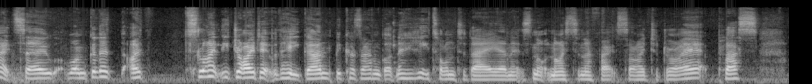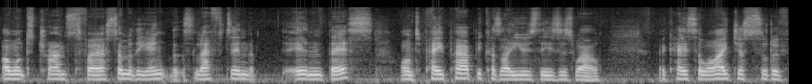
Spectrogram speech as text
Right, so I'm gonna I slightly dried it with a heat gun because I haven't got no heat on today and it's not nice enough outside to dry it. Plus, I want to transfer some of the ink that's left in the, in this onto paper because I use these as well. Okay, so I just sort of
